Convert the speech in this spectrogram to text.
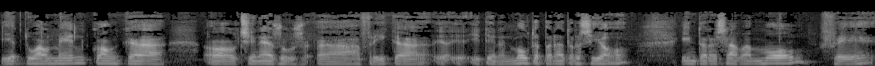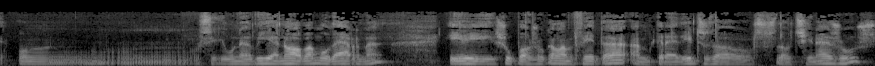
i actualment, com que els xinesos a Àfrica hi tenen molta penetració, interessava molt fer un, o sigui, una via nova, moderna, i suposo que l'han feta amb crèdits dels, dels xinesos,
